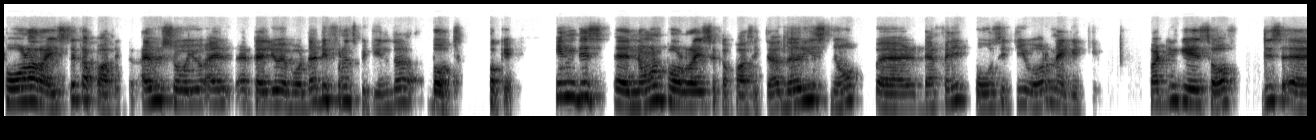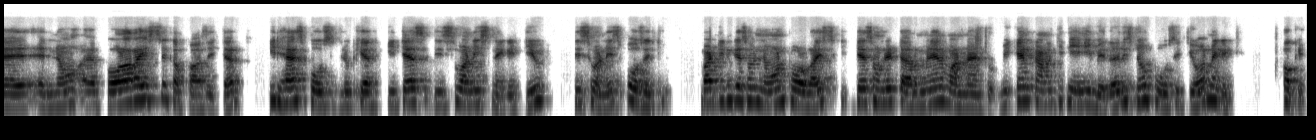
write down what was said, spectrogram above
polarized capacitor. I will show you, I'll tell you about the difference between the both. Okay. In this uh, non-polarized capacitor, there is no uh, definite positive or negative. But in case of this uh, no uh, polarized capacitor, it has positive. Look here, it has this one is negative, this one is positive. But in case of non-polarized, it has only terminal one and two. We can connect it anyway. There is no positive or negative. Okay.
